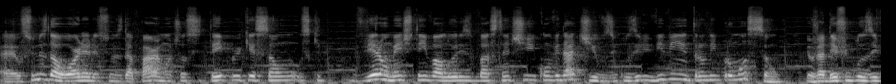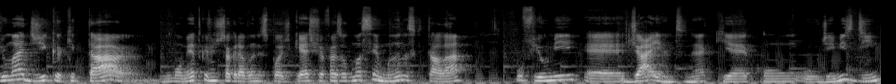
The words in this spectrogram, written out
É, os filmes da Warner e os filmes da Paramount eu citei porque são os que geralmente têm valores bastante convidativos, inclusive vivem entrando em promoção. Eu já deixo inclusive uma dica que tá no momento que a gente está gravando esse podcast, já faz algumas semanas que tá lá o filme é, Giant, né, que é com o James Dean,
